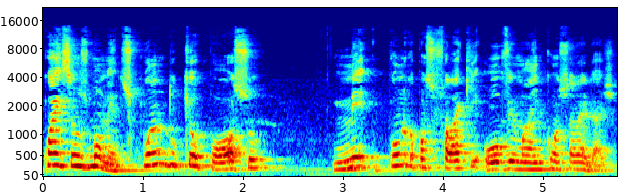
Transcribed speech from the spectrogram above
quais são os momentos? Quando que eu posso me, quando que eu posso falar que houve uma inconstitucionalidade?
